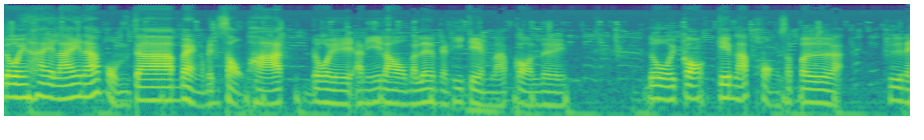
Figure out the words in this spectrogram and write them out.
โดยไฮไลท์นะผมจะแบ่งเป็น 2 พาร์ท โดยอันนี้เรามาเริ่มกันที่เกมรับก่อนเลย โดยกองเกมรับของสเปอร์อะคือใน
